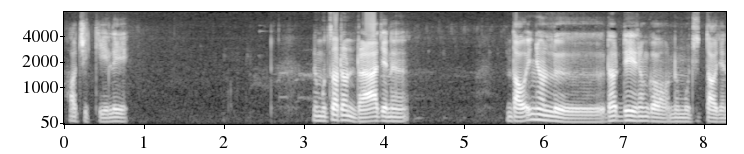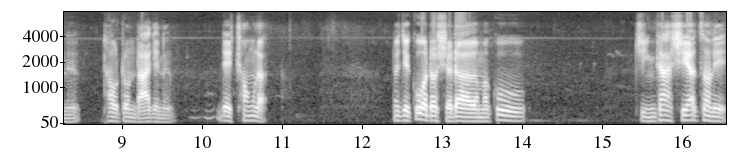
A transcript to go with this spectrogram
họ chỉ kỹ đi. nên một sân ra cho nên đầu ít nhau lử đó đi trong go nên một tàu cho nên thâu trong ra cho nên để trong là nó chỉ qua đó sửa đó mà cô chính cả sửa cho li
